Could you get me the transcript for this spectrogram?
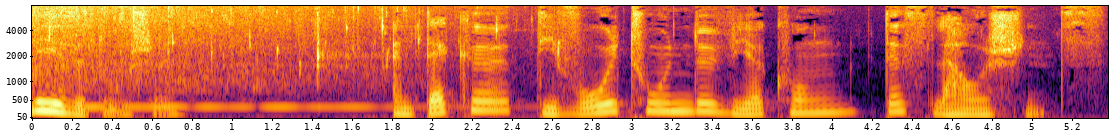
Lesedusche. Entdecke die wohltuende Wirkung des Lauschens.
